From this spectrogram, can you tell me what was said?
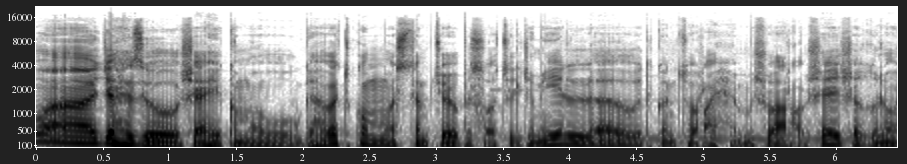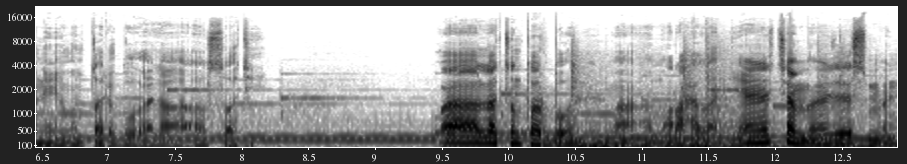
وجهزوا شاهيكم أو قهوتكم واستمتعوا بصوتي الجميل. وإذا كنتوا رايحين مشوار أو شيء شغلوني وانطربوا على صوتي. ولا تنطربون ما, ما راح أغني. يعني تسمعوا اسمعوا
